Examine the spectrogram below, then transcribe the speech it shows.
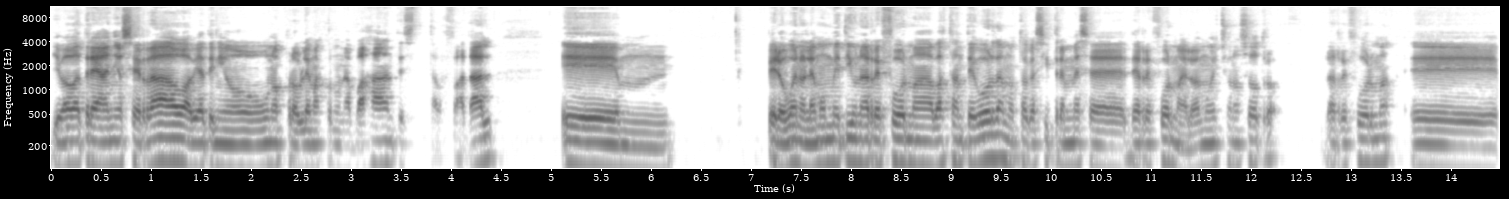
Llevaba tres años cerrado, había tenido unos problemas con unas bajantes, estaba fatal. Eh, pero bueno, le hemos metido una reforma bastante gorda, hemos estado casi tres meses de reforma y lo hemos hecho nosotros, la reforma. Eh,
